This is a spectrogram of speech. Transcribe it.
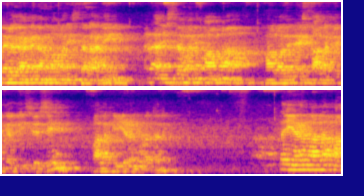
నెలగానే అమ్మ మరి ఇస్తారా అని అని ఇస్తామని మా అమ్మ మా వాళ్ళని కాళ్ళ తీసేసి వాళ్ళకి ఇవ్వడం కూడా జరిగింది. అట్లా ఇవ్వడం వల్ల మా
